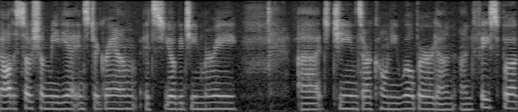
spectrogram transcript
all the social media instagram it's yoga jean marie uh, it's Jean Zarconi Wilbert on, on Facebook.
